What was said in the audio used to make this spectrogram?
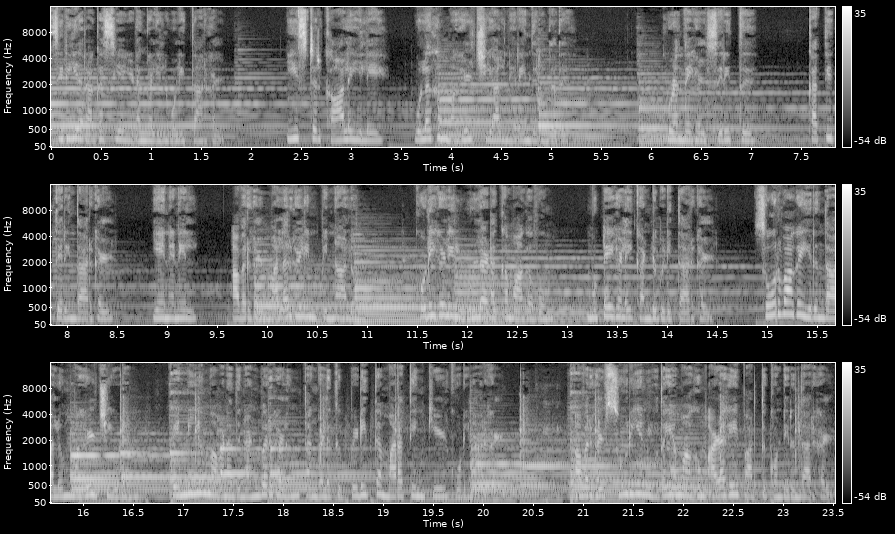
சிறிய ரகசிய இடங்களில் ஒழித்தார்கள் ஈஸ்டர் காலையிலே உலகம் மகிழ்ச்சியால் நிறைந்திருந்தது. குழந்தைகள் சிரித்து கத்தித் தெரிந்தார்கள். ஏனெனில் அவர்கள் மலர்களின் பின்னாலும் கொடிகளில் உள்ளடக்கமாகவும் முட்டைகளை கண்டுபிடித்தார்கள். சோர்வாக இருந்தாலும் மகிழ்ச்சியுடன் பெண்ணியும் அவனது நண்பர்களும் தங்களுக்கு பிடித்த மரத்தின் கீழ் கூடினார்கள். அவர்கள் சூரியன் உதயமாகும் அழகை பார்த்துக் கொண்டிருந்தார்கள்.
